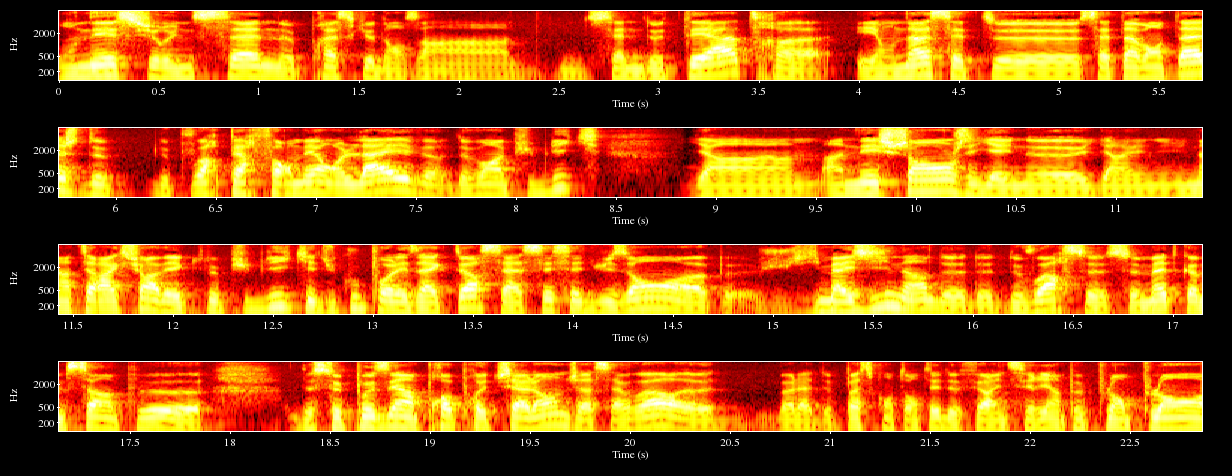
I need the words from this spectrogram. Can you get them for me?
on est sur une scène presque dans un, une scène de théâtre et on a cette, euh, cet avantage de, de pouvoir performer en live devant un public il y a un, échange, il y a, une, il y a une, interaction avec le public et du coup pour les acteurs c'est assez séduisant, euh, j'imagine, hein, de, de, de, devoir se, se, mettre comme ça un peu, euh, de se poser un propre challenge, à savoir voilà, de pas se contenter de faire une série un peu plan-plan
